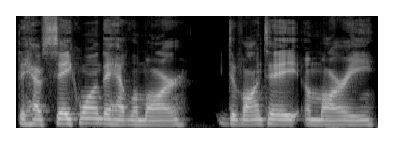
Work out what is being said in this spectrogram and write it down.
They have Saquon, they have Lamar, Devonta, Amari.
